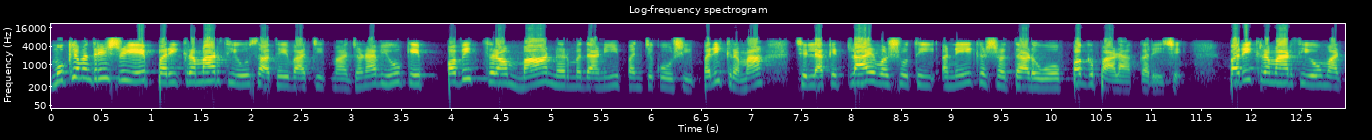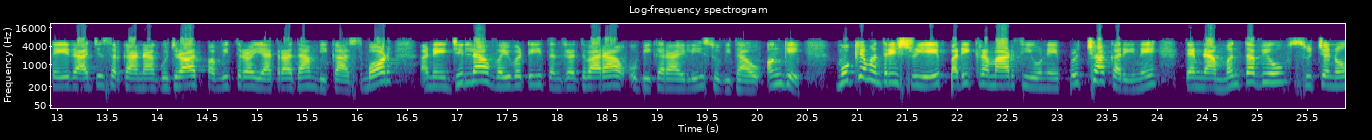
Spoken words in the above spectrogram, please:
મુખ્યમંત્રીશ્રીએ પરિક્રમાર્થીઓ સાથે વાતચીતમાં જણાવ્યું કે પવિત્ર મા નર્મદાની પંચકોશી પરિક્રમા છેલ્લા કેટલાય વર્ષોથી અનેક શ્રદ્ધાળુઓ પગપાળા કરે છે. પરિક્રમાર્થીઓ માટે રાજ્ય સરકારના ગુજરાત પવિત્ર યાત્રાધામ વિકાસ બોર્ડ અને જિલ્લા વહીવટી તંત્ર દ્વારા ઊભી કરાયેલી સુવિધાઓ અંગે મુખ્યમંત્રીશ્રીએ પરિક્રમાર્થીઓને પૃચ્છા કરીને તેમના મંતવ્યો, સૂચનો,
